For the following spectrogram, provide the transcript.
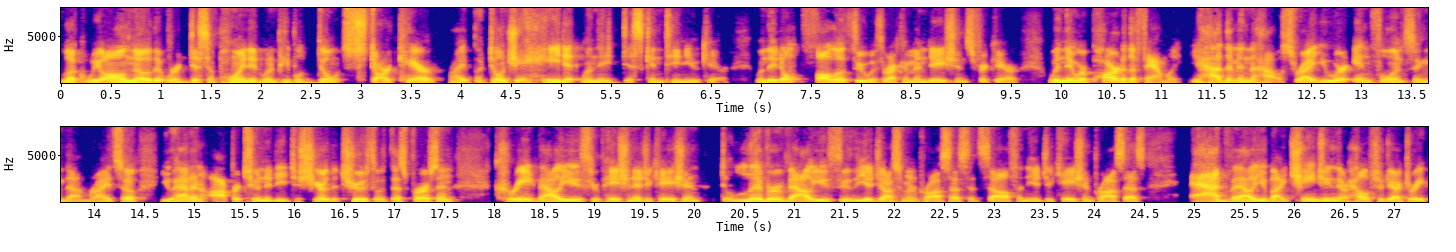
Look, we all know that we're disappointed when people don't start care, right? But don't you hate it when they discontinue care, when they don't follow through with recommendations for care, when they were part of the family? You had them in the house, right? You were influencing them, right? So you had an opportunity to share the truth with this person, create value through patient education, deliver value through the adjustment process itself and the education process. Add value by changing their health trajectory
